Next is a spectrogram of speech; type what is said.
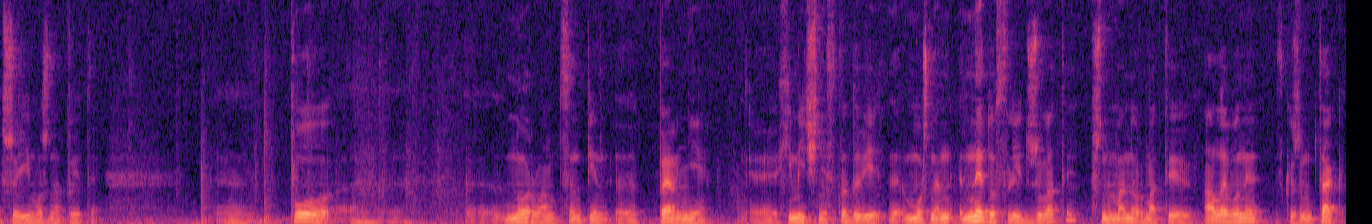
що її можна пити. По нормам ЦАНПІН певні хімічні складові можна не досліджувати, що нема нормативів, але вони, скажімо так,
